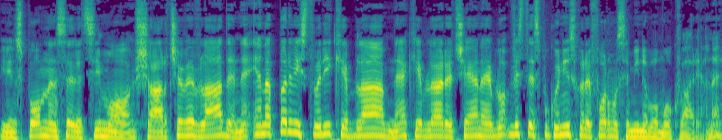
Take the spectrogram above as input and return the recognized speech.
In spomnim se recimo Šarčeve vlade. Ne. Ena prvih stvari, ki je bila, ne, ki je bila rečena, je bilo, veste, s pokojninsko reformo se mi ne bomo ukvarjali. Ne?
